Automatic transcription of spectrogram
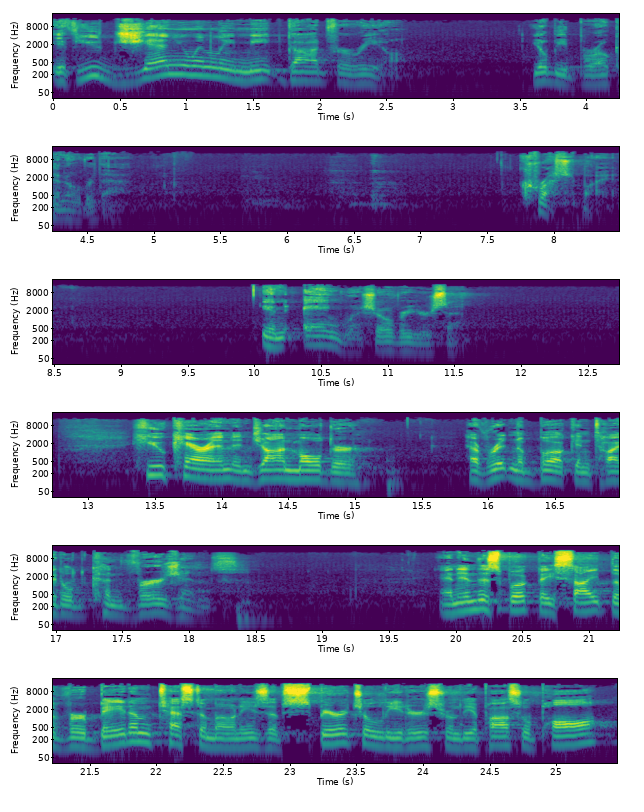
if you genuinely meet God for real, you'll be broken over that, crushed by it, in anguish over your sin. Hugh Carron and John Mulder have written a book entitled Conversions. And in this book, they cite the verbatim testimonies of spiritual leaders from the Apostle Paul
